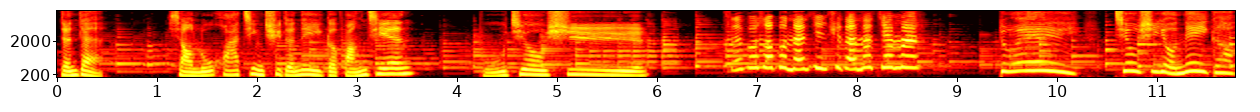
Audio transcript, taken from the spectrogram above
等等，小芦花进去的那一个房间，不就是师傅说不能进去的那间吗？对，就是有那个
